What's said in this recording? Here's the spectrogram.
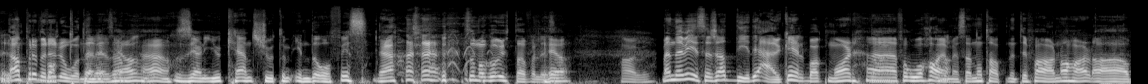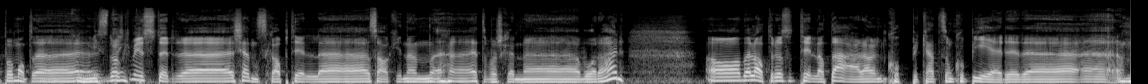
Ja, han prøver å roe ned, liksom. Ja. Ja. Og så sier han 'You can't shoot them in the office'. Ja, Som å gå utafor, liksom. Ja. Men det viser seg at Didi er jo ikke helt bak mål. Nei. For hun har jo med seg notatene til faren og har da på en måte Mistenkt. ganske mye større kjennskap til eh, saken enn eh, etterforskerne våre har. Og det later jo til at det er en copycat som kopierer eh,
